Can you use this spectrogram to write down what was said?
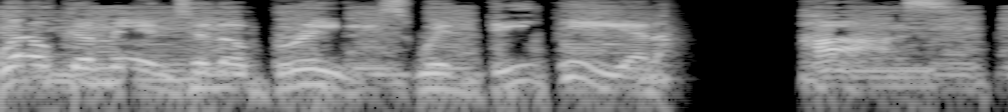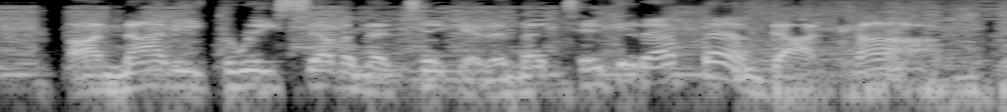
Welcome into the breeze with DP and Haas on 93.7 The Ticket and theticketfm.com.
